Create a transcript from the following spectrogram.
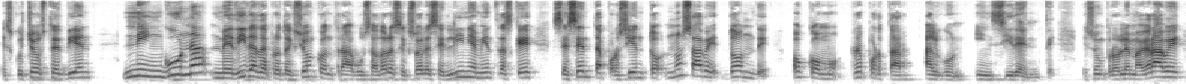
¿Escuchó usted bien? Ninguna medida de protección contra abusadores sexuales en línea, mientras que 60% no sabe dónde o cómo reportar algún incidente. Es un problema grave.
